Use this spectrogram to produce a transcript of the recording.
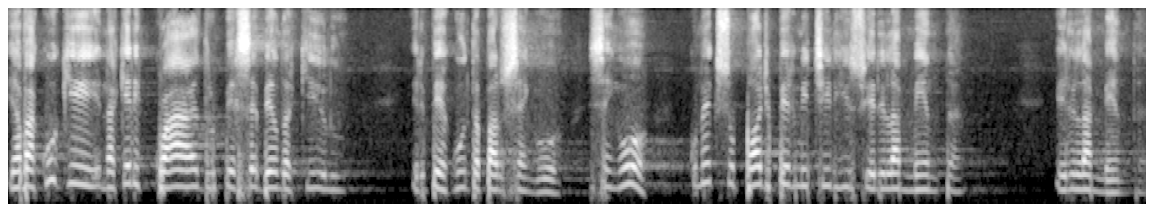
E Abacuque, naquele quadro, percebendo aquilo, ele pergunta para o Senhor: Senhor, como é que o Senhor pode permitir isso? E ele lamenta, ele lamenta.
